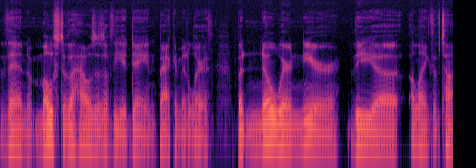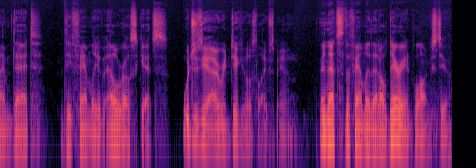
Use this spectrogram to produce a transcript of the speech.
than most of the houses of the Edain back in Middle Earth, but nowhere near the uh, a length of time that the family of Elros gets. Which is yeah, a ridiculous lifespan. And that's the family that Aldarion belongs to.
